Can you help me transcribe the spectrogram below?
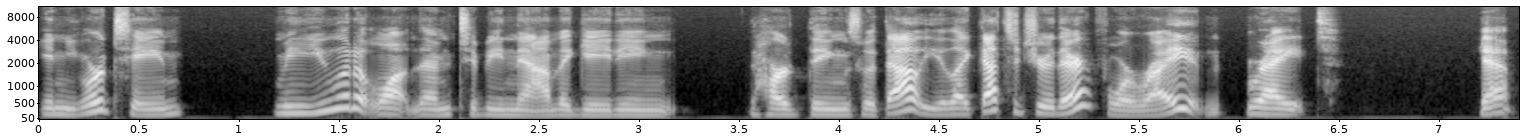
in your team, I mean, you wouldn't want them to be navigating hard things without you. Like that's what you're there for, right? Right. Yep.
